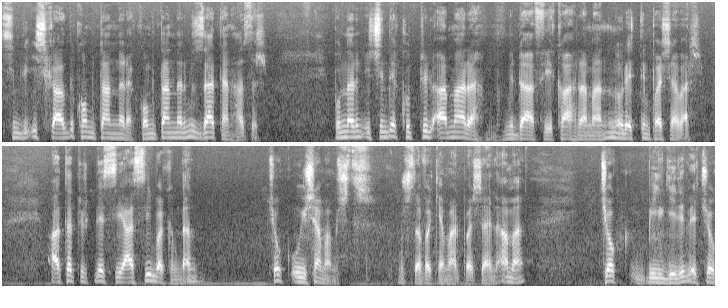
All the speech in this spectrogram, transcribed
Şimdi iş kaldı komutanlara. Komutanlarımız zaten hazır. Bunların içinde Kuttül Amara müdafi kahramanı Nurettin Paşa var. Atatürk'le siyasi bakımdan çok uyuşamamıştır Mustafa Kemal Paşa ile ama çok bilgili ve çok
